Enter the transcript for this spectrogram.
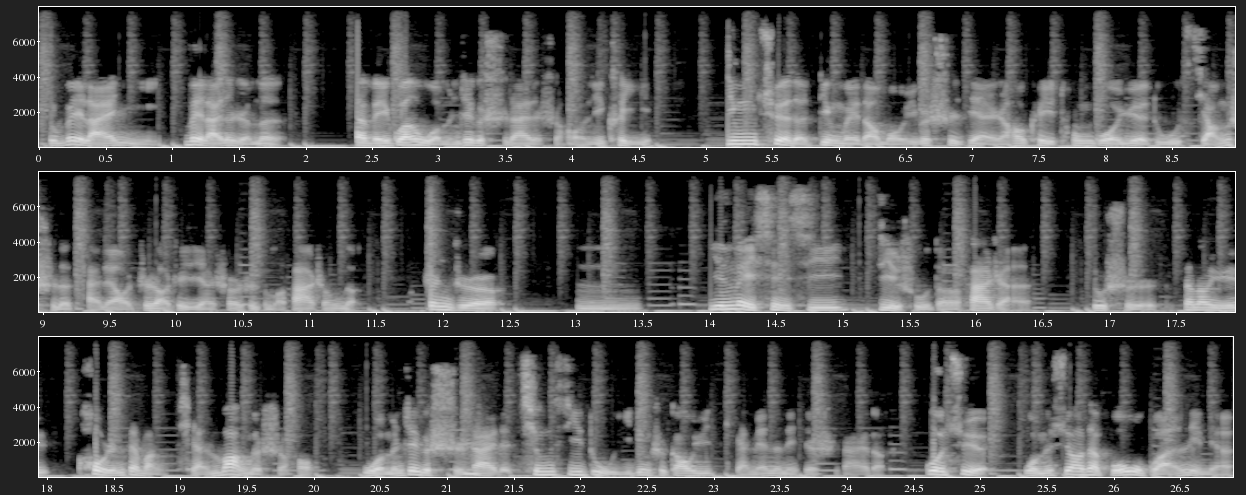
就未来你未来的人们在围观我们这个时代的时候，你可以精确地定位到某一个事件，然后可以通过阅读详实的材料，知道这件事儿是怎么发生的，甚至，嗯，因为信息技术的发展。就是相当于后人在往前望的时候，我们这个时代的清晰度一定是高于前面的那些时代的。过去我们需要在博物馆里面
